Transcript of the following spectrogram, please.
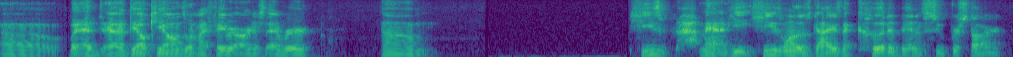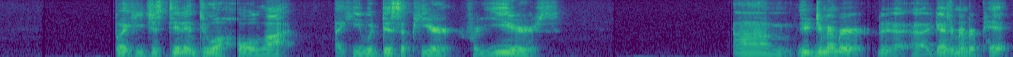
uh, but uh, dale keown's one of my favorite artists ever um, he's man he he's one of those guys that could have been a superstar but he just didn't do a whole lot like he would disappear for years um, do, do you remember? Uh, uh, you guys remember Pitt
